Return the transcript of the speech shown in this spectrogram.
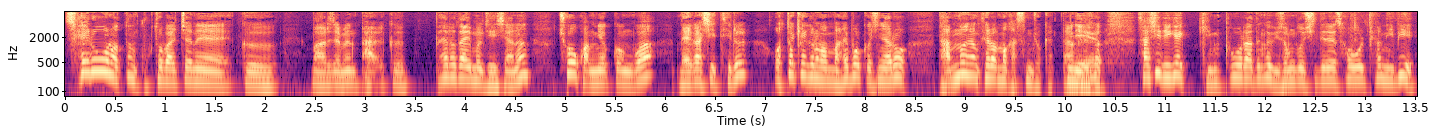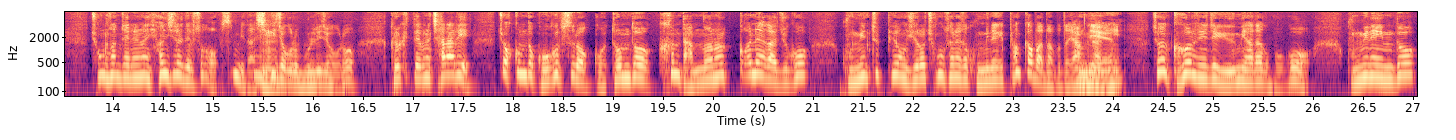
새로운 어떤 국토 발전의 그 말하자면 바- 그 패러다임을 제시하는 초광역권과 메가시티를 어떻게 그럼 한번 해볼 것이냐로 담론 형태로 한번 갔으면 좋겠다. 예. 그래서 사실 이게 김포라든가 위성도시들의 서울 편입이 총선 전에는 현실화될 수가 없습니다. 시기적으로 물리적으로 그렇기 때문에 차라리 조금 더 고급스럽고 좀 더 큰 담론을 꺼내 가지고 국민 투표 형식으로 총선에서 국민에게 평가받아보다 양당이 예. 저는 그거는 이제 유의미하다고 보고 국민의힘도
